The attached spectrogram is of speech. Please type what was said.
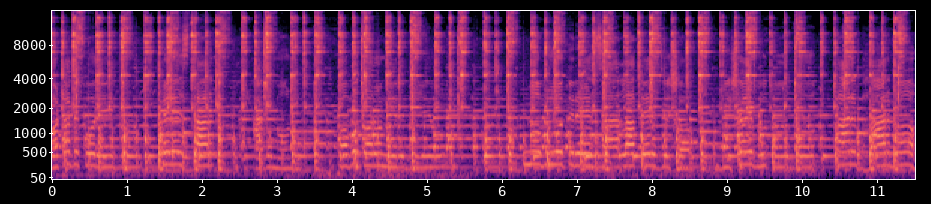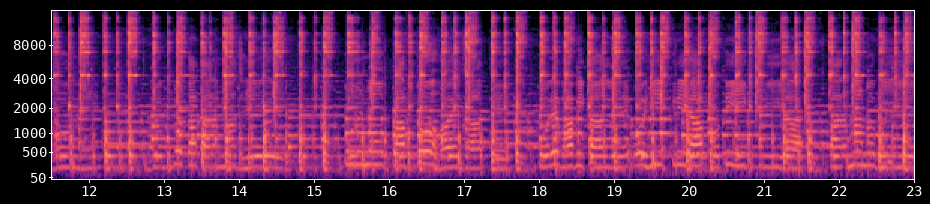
হঠাৎ করে গো ফেরেস্তার আগমন, অবতরণের দিয়েও। সালাতের যেসব বিষয়ভূত গো, তার ভার বহনে যোগ্যতা তার মাঝে। পূর্ণ প্রাপ্ত হয় যাতে করে ভাবি কালে ওহি ক্রিয়া প্রতিক্রিয়া তার মানবীয়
